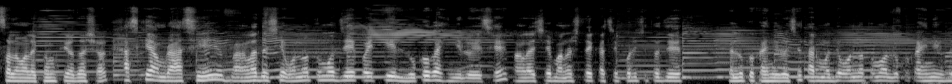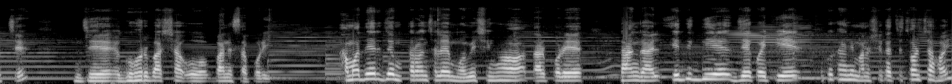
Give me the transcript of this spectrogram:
আসসালামু আলাইকুম, প্রিয় দর্শক। আজকে আমরা আছি বাংলাদেশে অন্যতম যে কয়েকটি লোককাহিনী রয়েছে। বাংলাদেশের মানুষদের কাছে পরিচিত যে লোককাহিনী রয়েছে, তার মধ্যে অন্যতম লোককাহিনী হচ্ছে যে গোহর বাদশা ও বানেসাপরি। আমাদের যে উত্তরাঞ্চলের ময়মনসিংহ, তারপরে টাঙ্গাইল, এদিক দিয়ে যে কয়েকটি লোককাহিনী মানুষের কাছে চর্চা হয়,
